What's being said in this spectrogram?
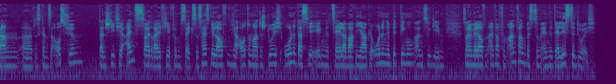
dann äh, das Ganze ausführen. Dann steht hier 1, 2, 3, 4, 5, 6. Das heißt, wir laufen hier automatisch durch, ohne dass wir irgendeine Zählervariable, ohne eine Bedingung anzugeben, sondern wir laufen einfach vom Anfang bis zum Ende der Liste durch.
